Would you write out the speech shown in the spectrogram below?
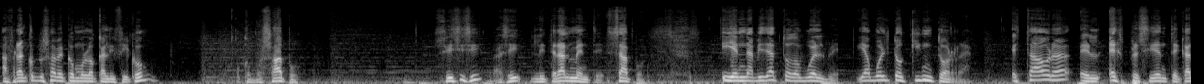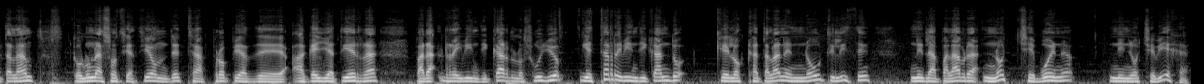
A Franco tú sabes cómo lo calificó, como sapo. Sí, sí, sí, así, literalmente, sapo. Y en Navidad todo vuelve y ha vuelto Quintorra. Está ahora el expresidente catalán con una asociación de estas propias de aquella tierra para reivindicar lo suyo y está reivindicando que los catalanes no utilicen ni la palabra Nochebuena ni Nochevieja,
